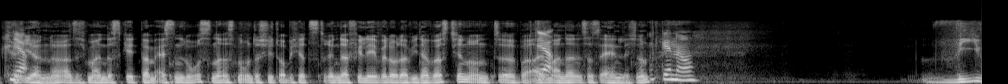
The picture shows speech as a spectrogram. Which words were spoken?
kreieren. Ne? Also ich meine, das geht beim Essen los. Ne? Das ist ein Unterschied, ob ich jetzt Rinderfilet will oder Wiener Würstchen und äh, bei allem Ja. anderen ist das ähnlich. Ne? Genau. Wie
